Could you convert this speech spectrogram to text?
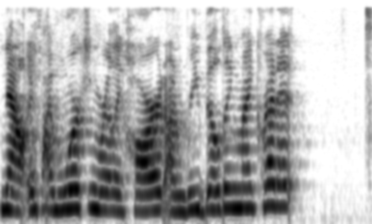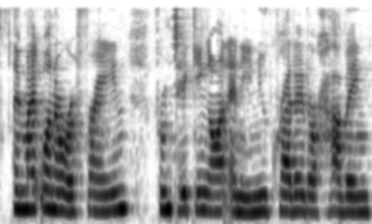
Now, if I'm working really hard on rebuilding my credit, I might want to refrain from taking on any new credit or having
